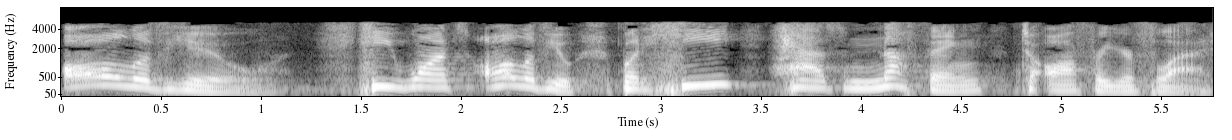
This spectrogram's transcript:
all of you. He wants all of you. But he has nothing to offer your flesh.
